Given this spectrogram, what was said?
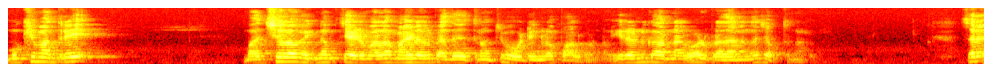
ముఖ్యమంత్రి మధ్యలో విజ్ఞప్తి చేయడం వల్ల మహిళలు పెద్ద ఎత్తున వచ్చి ఓటింగ్లో పాల్గొనడం. ఈ రెండు కారణాలు వాళ్ళు ప్రధానంగా చెప్తున్నారు. సరే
